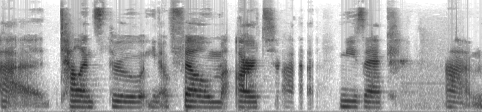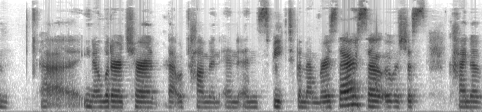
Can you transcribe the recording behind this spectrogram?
uh, talents through, you know, film, art, uh, music, um, uh, you know, literature that would come and, and, and speak to the members there. So it was just kind of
